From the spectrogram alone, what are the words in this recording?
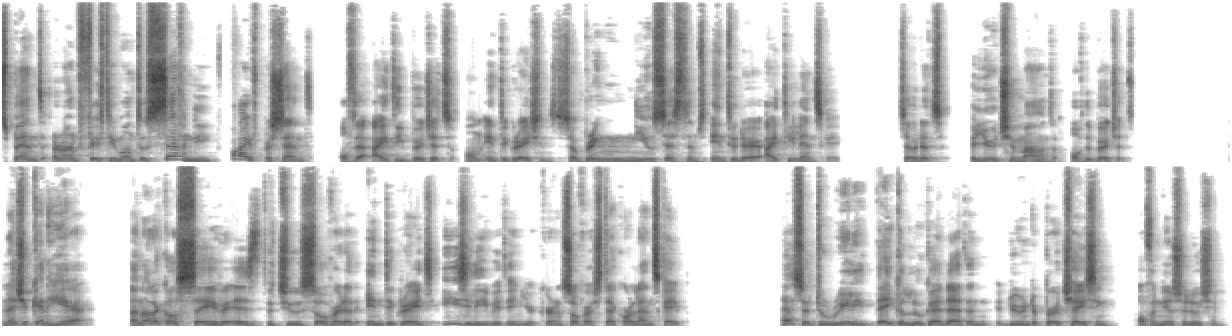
spent around 51 to 75% of their IT budgets on integrations. So bringing new systems into their IT landscape. So that's a huge amount of the budget. And as you can hear, another cost saver is to choose software that integrates easily within your current software stack or landscape. And so to really take a look at that and during the purchasing of a new solution.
